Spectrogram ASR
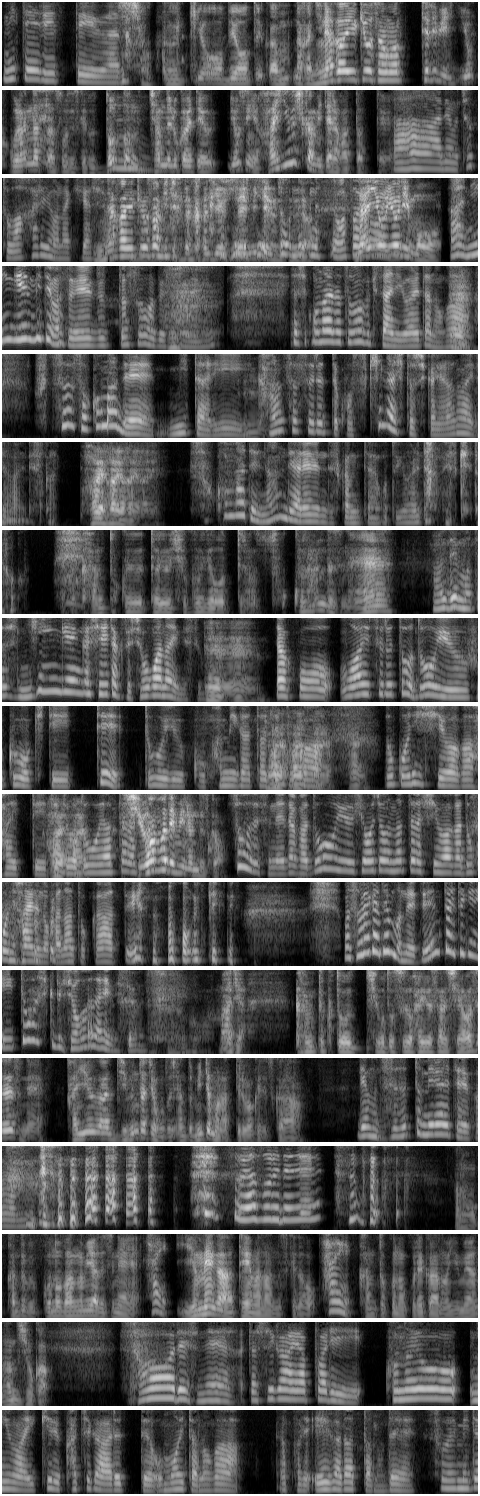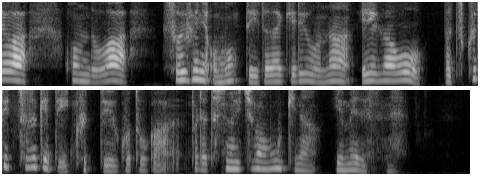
見てるっていう、あの、職業病というか、なんか蜷川幸雄さんはテレビよくご覧になったそうですけど、どんどんチャンネル変えて、要するに俳優しか見てなかったって。ああ、でもちょっとわかるような気がします、蜷川幸雄さんみたいな感じで見てるんです とんでもねない恐れ多い内容よりも、あ、人間見てますね。ずっとそうですね。私、この間、妻夫木さんに言われたのが、え普通そこまで見たりうん、観察するってこう好きな人しかやらないじゃないですか。えはいはいはいはい。そこまでなんでやれるんですかみたいなこと言われたんですけど。監督という職業ってのはそこなんですね。でも私人間が知りたくてしょうがないんですよ。ええだかえらこう、お会いするとどういう服を着ていって、どういうこう髪型えでとか、どこにシワが入っていて、はいはいどうやったら。シワまで見るんですか？そうですね。だからどういう表情になったらシワがどこに入るのかなとか っていうのを見てる。まあそれがでもね、全体的に愛おしくてしょうがないんですよ。すごい。まあじゃあ、監督と仕事する俳優さん幸せですね。俳優が自分たちのことをちゃんと見てもらってるわけですから。でもずっと見られてるから。それはそれでね。あの、監督、この番組はですね、はい。夢がテーマなんですけど、はい。監督のこれからの夢は何でしょうか？そうですね。私がやっぱり、この世には生きる価値があるって思えたのが、やっぱり映画だったので、そういう意味では、今度は、そういうふうに思っていただけるような映画をやっぱ作り続けていくっていうことが、やっぱり私の一番大きな夢ですね。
